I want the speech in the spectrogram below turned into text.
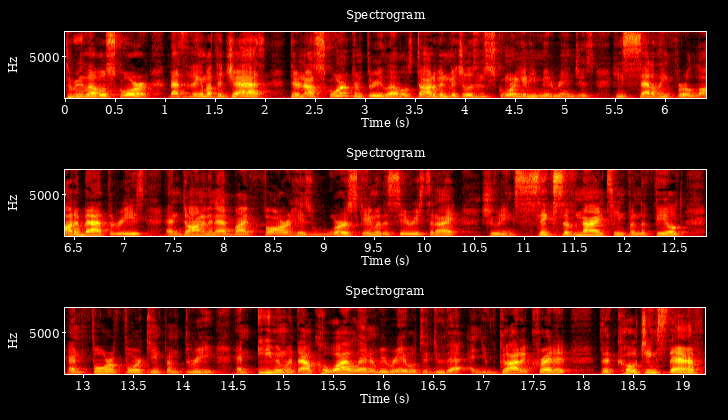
three level scorer. That's the thing about the Jazz. They're not scoring from three levels. Donovan Mitchell isn't scoring any mid ranges. He's settling for a lot of bad threes, and Donovan had by far his worst game of the series tonight, shooting 6 of 19 from the field and 4 of 14 from three. And even without Kawhi Leonard, we were able to do that. And you've got to credit the coaching staff.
